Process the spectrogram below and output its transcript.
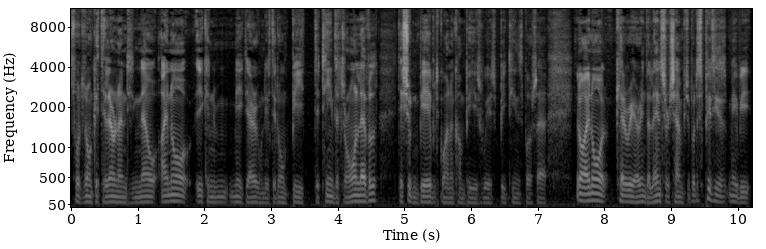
so they don't get to learn anything now I know you can make the argument if they don't beat the teams at their own level they shouldn't be able to go on and compete with big teams but uh, you know I know Kerry are in the Leinster Championship but it's pity that maybe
